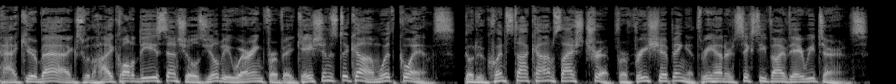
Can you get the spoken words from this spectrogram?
Pack your bags with high-quality essentials you'll be wearing for vacations to come with Quince. Go to quince.com slash trip for free shipping and 365-day returns.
